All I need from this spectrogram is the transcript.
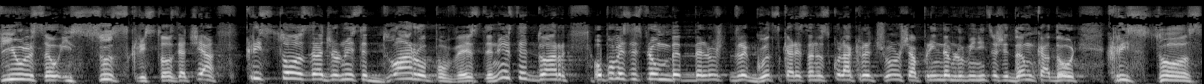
Fiul Său, Isus Hristos. De aceea, Hristos, dragilor, nu este doar o poveste, nu este doar o poveste despre un bebeluș drăguț care s-a născut la Crăciun și aprindem luminiță și dăm cadouri. Hristos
